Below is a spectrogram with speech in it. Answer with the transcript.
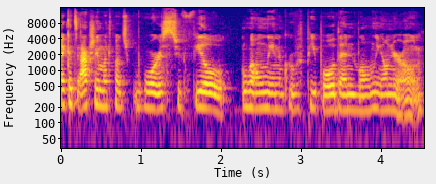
Like, it's actually much, much worse to feel lonely in a group of people than lonely on your own.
